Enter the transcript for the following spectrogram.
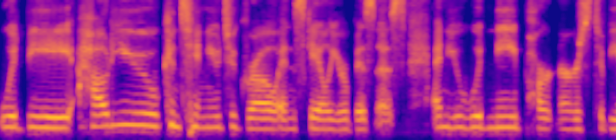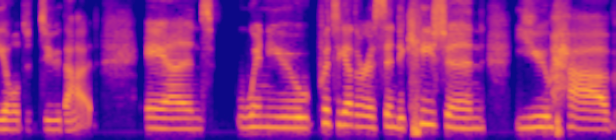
would be how do you continue to grow and scale your business? And you would need partners to be able to do that. And when you put together a syndication, you have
